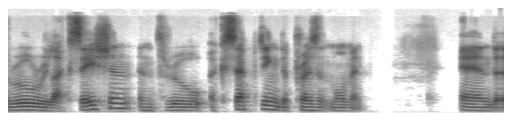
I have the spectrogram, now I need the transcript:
through relaxation and through accepting the present moment and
